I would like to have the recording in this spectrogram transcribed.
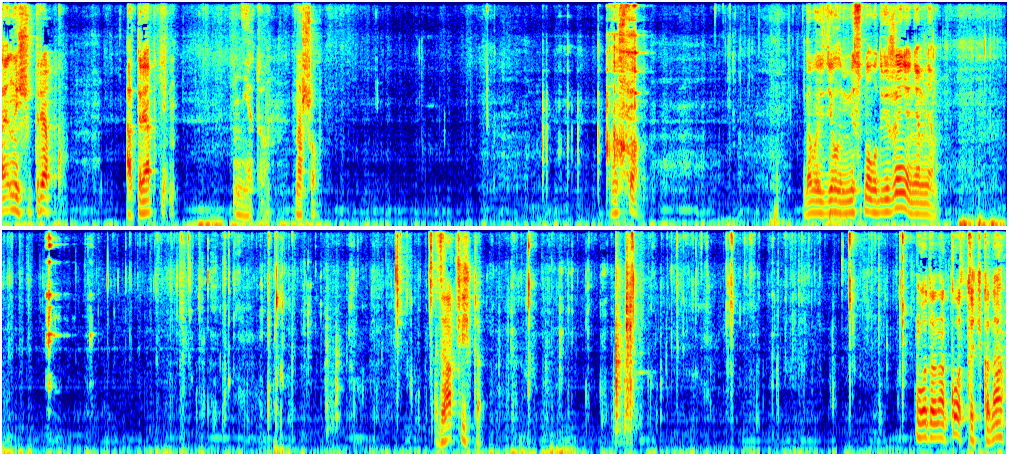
Постоянно ищу тряпку. А тряпки нету. Нашел. Ну что? Давай сделаем мясного движения, ням-ням. Горчичка. Вот она косточка, да?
